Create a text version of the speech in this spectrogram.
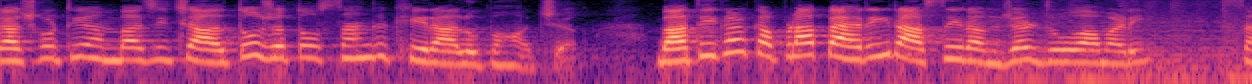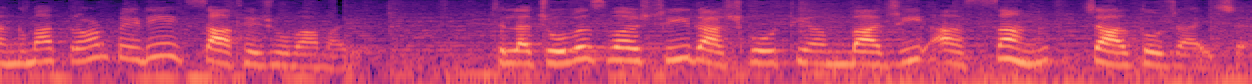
રાજકોટથી અંબાજી ચાલતો જતો સંઘ ખેરાલુ પહોંચ્યો. બાતીગળ કપડાં પહેરી રાસની રમઝટ જોવા મળી. સંઘમાં ત્રણ પેઢી એક સાથે જોવા મળી. છેલ્લા ચોવીસ વર્ષથી રાજકોટથી અંબાજી આ સંઘ ચાલતો જાય છે.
